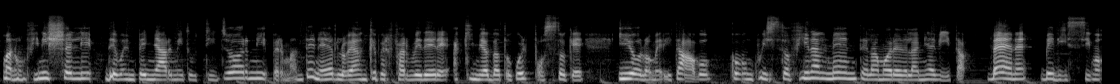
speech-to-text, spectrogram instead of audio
ma non finisce lì, devo impegnarmi tutti i giorni per mantenerlo e anche per far vedere a chi mi ha dato quel posto che io lo meritavo. Conquisto finalmente l'amore della mia vita. Bene, benissimo,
